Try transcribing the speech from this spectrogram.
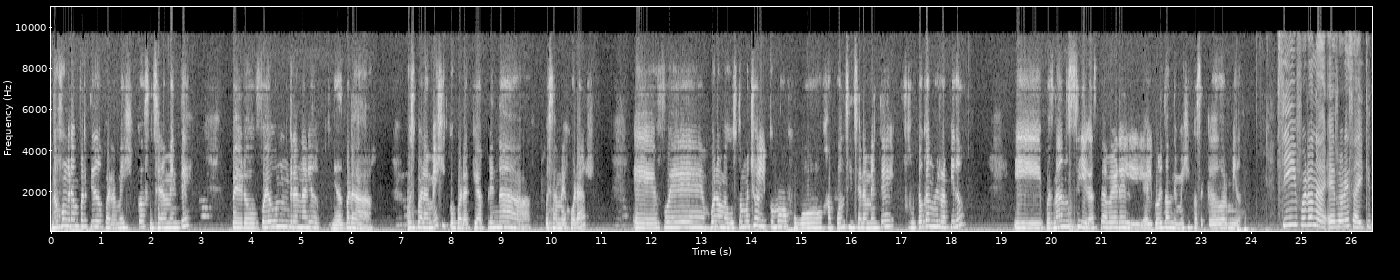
no fue un gran partido para México, sinceramente, pero fue un gran área de oportunidad para pues para México, para que aprenda pues a mejorar. Eh, fue, bueno, me gustó mucho el cómo jugó Japón, sinceramente, tocan muy rápido. Y pues nada, no sé si llegaste a ver el, el gol donde México se quedó dormido. Sí, fueron errores ahí que,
